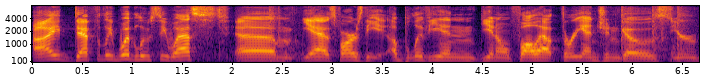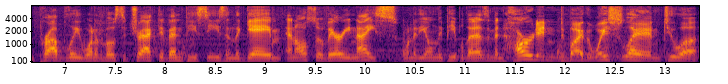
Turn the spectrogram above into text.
I definitely would, Lucy West. Um, yeah, as far as the Oblivion, you know, Fallout 3 engine goes, you're probably one of the most attractive NPCs in the game, and also very nice. One of the only people that hasn't been hardened by the wasteland to a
